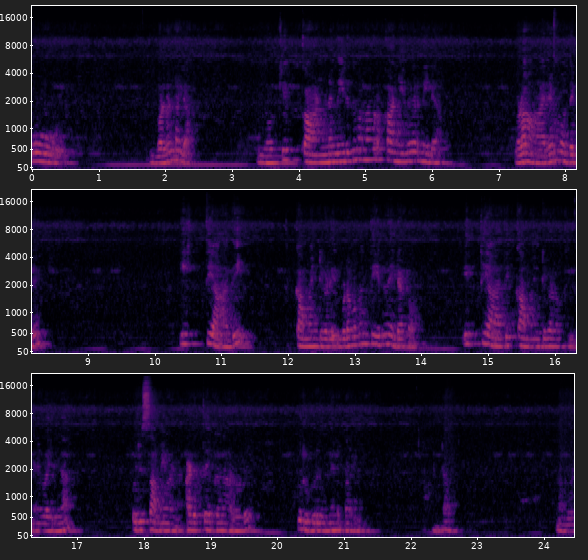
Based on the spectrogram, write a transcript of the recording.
ഓ ഇവളുണ്ടല്ലോ. നോക്കി കണ്ണുനീരെന്ന് പറഞ്ഞാൽ അവളെ കണ്ണീന്ന് വരണില്ല. അവളെ ആരം മുതൽ ഇത്യാദി കമന്റുകൾ ഇവിടെ മുതൽ തീരുന്നില്ല കേട്ടോ. ഇത്യാദി കമന്റുകളൊക്കെ ഇങ്ങനെ വരുന്ന ഒരു സമയമാണ്. അടുത്തൊക്കെ നിൽക്കുന്ന ആളോട് കുറുകുറുങ്ങനെ പറയും. കേട്ടോ നമ്മൾ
